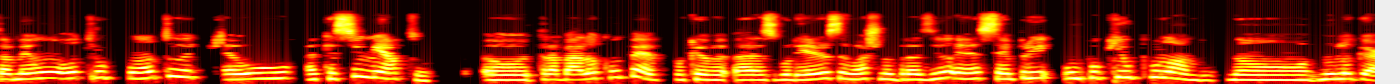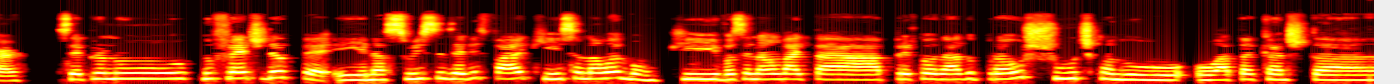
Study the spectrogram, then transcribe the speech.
também um outro ponto é o aquecimento eu trabalho com o pé, porque as goleiras, eu acho, no Brasil é sempre um pouquinho pulando no, no lugar sempre no, no frente do pé. E na Suíça eles falam que isso não é bom, que você não vai estar tá preparado para o chute quando o, atacante está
